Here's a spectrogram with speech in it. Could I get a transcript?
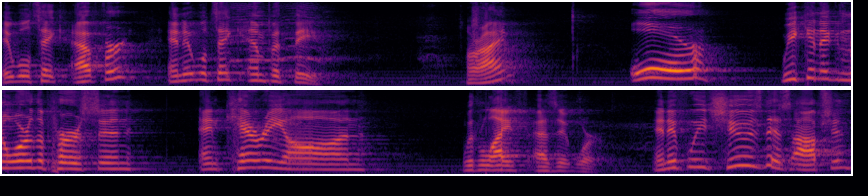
it will take effort, and it will take empathy. All right? Or we can ignore the person and carry on with life as it were. And if we choose this option,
